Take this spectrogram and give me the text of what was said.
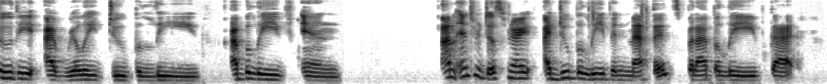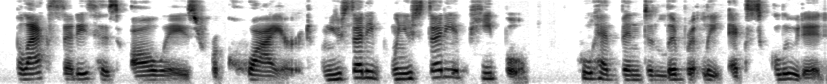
to the, I really do believe, I believe in, I'm interdisciplinary. I do believe in methods, but I believe that black studies has always required when you study when you study a people who have been deliberately excluded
